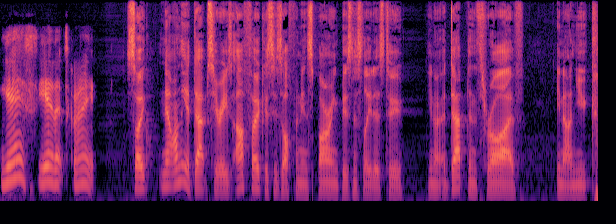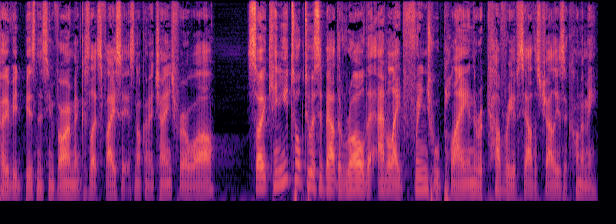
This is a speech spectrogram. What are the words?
Yes, yeah, that's great. So now on the Adapt series, our focus is often inspiring business leaders to, you know, adapt and thrive in our new COVID business environment because let's face it, it's not going to change for a while. So, can you talk to us about the role that Adelaide Fringe will play in the recovery of South Australia's economy?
